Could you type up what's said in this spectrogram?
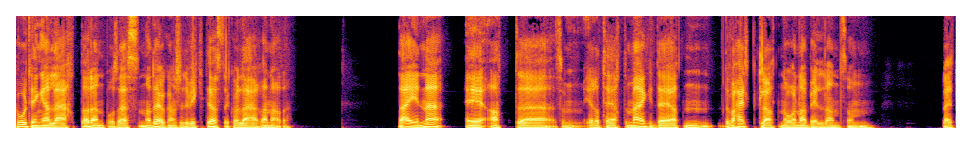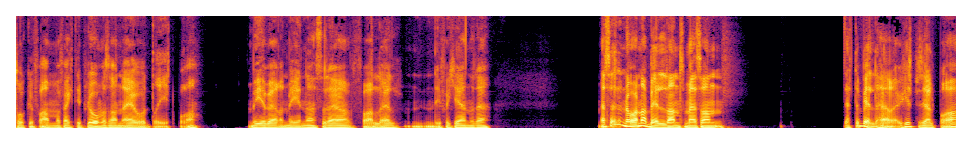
to ting jeg lærte av den prosessen, og det er jo kanskje det viktigste, hva lærer en av det. Det ene er at, uh, som irriterte meg, det er at det var helt klart noen av bildene som ble trukket fram og fikk diplom og sånn, er jo dritbra. Mye bedre enn mine, så det er for all del, de fortjener det. Men så er det noen av bildene som er sånn Dette bildet her er jo ikke spesielt bra.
